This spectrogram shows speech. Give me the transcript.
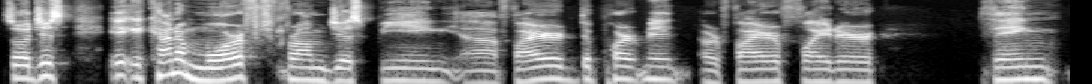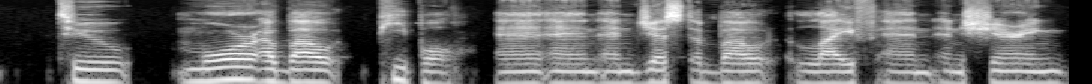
so it just it, it kind of morphed from just being a fire department or firefighter thing to more about people and and and just about life and and sharing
